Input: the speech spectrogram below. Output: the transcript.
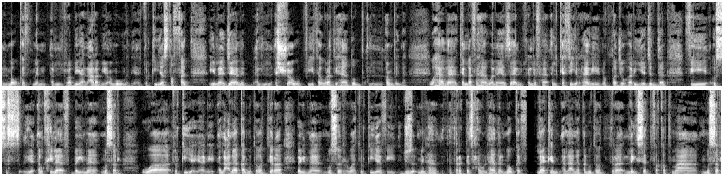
الموقف من الربيع العربي عموما. يعني تركيا اصطفت إلى جانب الشعوب في ثورتها ضد الأنظمة. وهذا كلفها ولا يزال يكلفها الكثير. هذه نقطة جوهرية جدا في أسس الخلاف بين مصر وتركيا. يعني العلاقة المتوترة بين مصر وتركيا في جزء منها تتركز حول هذا الموقف لكن العلاقة المتوترة ليست فقط مع مصر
